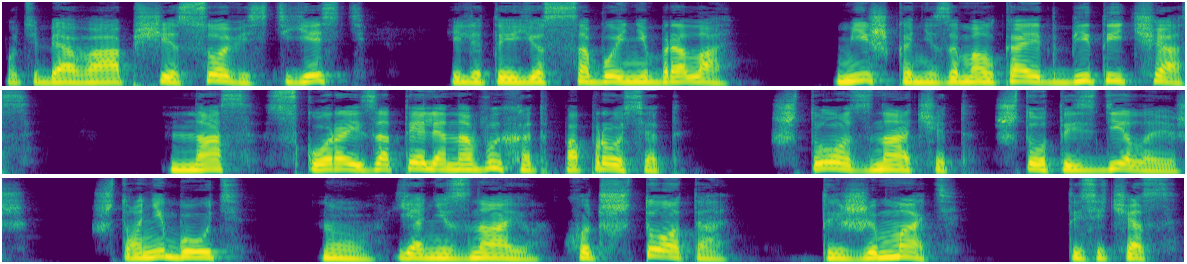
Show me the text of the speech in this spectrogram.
«У тебя вообще совесть есть? Или ты ее с собой не брала? Мишка не замолкает битый час. Нас скоро из отеля на выход попросят. Что значит, что ты сделаешь? Что-нибудь. Ну, я не знаю, хоть что-то. Ты же мать. Ты сейчас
